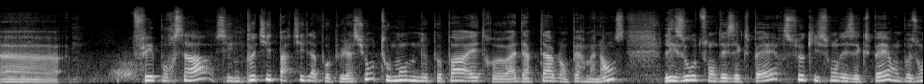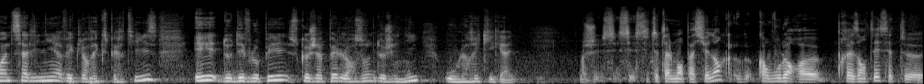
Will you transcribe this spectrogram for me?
euh, faits pour ça. C'est une petite partie de la population. Tout le monde ne peut pas être euh, adaptable en permanence. Les autres sont des experts. Ceux qui sont des experts ont besoin de s'aligner avec leur expertise et de développer ce que j'appelle leur zone de génie ou leur ikigai. C'est- totalement passionnant. Quand vous leur euh, présentez cette, euh,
